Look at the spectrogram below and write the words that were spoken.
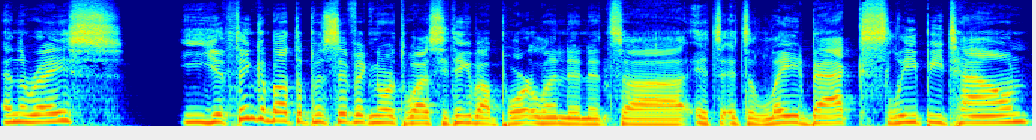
and the race. You think about the Pacific Northwest, you think about Portland and it's uh it's it's a laid back, sleepy town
